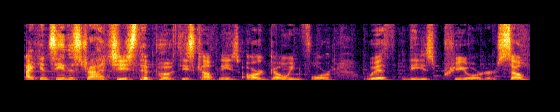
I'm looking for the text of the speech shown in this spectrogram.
I can see the strategies that both these companies are going for with these pre-orders. So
